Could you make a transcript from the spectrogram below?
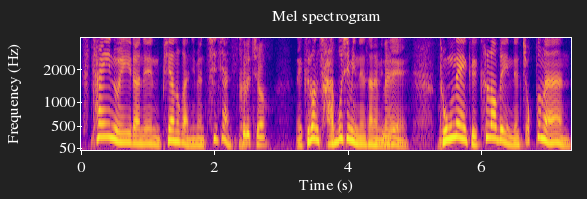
스타인웨이라는 피아노가 아니면 치지 않습니다. 그렇죠. 네, 그런 자부심 있는 사람인데 네. 동네 그 클럽에 있는 조그만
